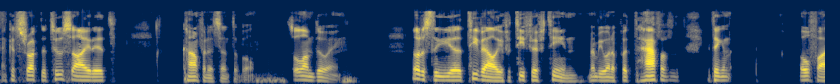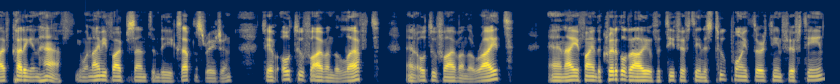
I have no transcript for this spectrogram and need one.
and construct a two-sided confidence interval. That's all I'm doing. Notice the uh, t-value for t15. Remember, you want to put half of, you're taking 0.5, cutting in half. You want 95% in the acceptance region. So you have 0.25 on the left and 0.25 on the right. And now you find the critical value for T15 is 2.1315.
